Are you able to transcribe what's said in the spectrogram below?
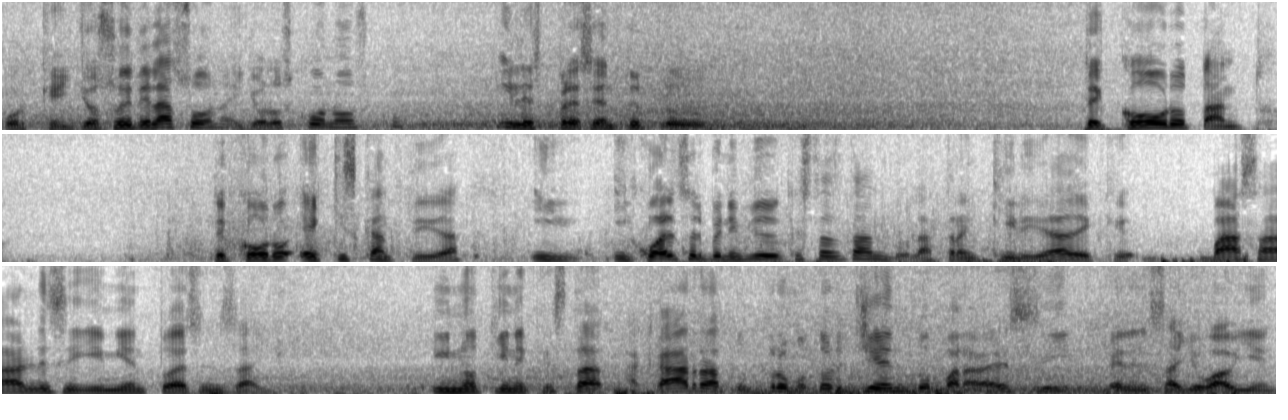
porque yo soy de la zona y yo los conozco, y les presento el producto. Te cobro tanto, te cobro X cantidad. ¿Y, ¿Y cuál es el beneficio que estás dando? La tranquilidad de que vas a darle seguimiento a ese ensayo. Y no tiene que estar a cada rato un promotor yendo para ver si el ensayo va bien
